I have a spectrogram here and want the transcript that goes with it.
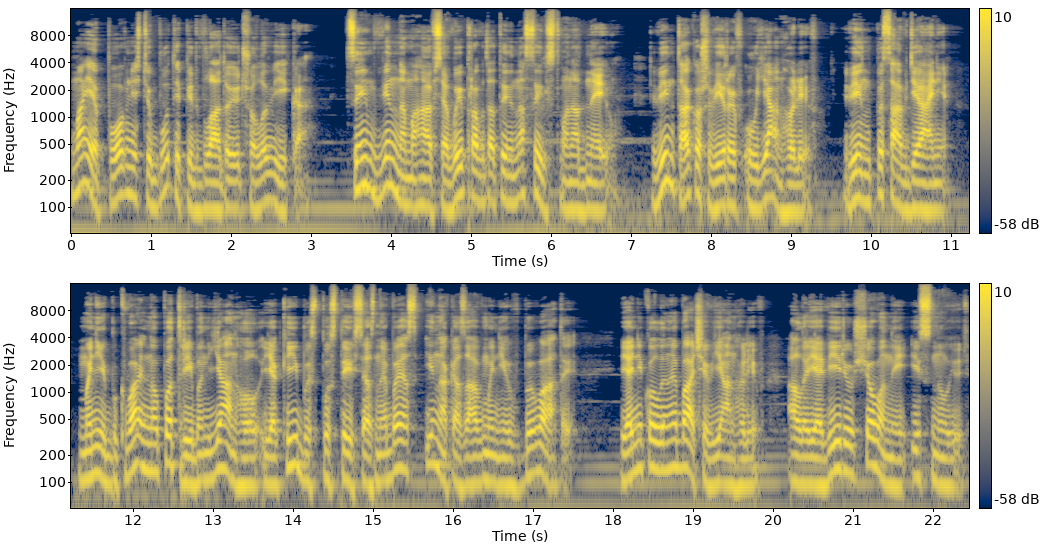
має повністю бути під владою чоловіка. Цим він намагався виправдати насильство над нею. Він також вірив у янголів. Він писав Діані: Мені буквально потрібен янгол, який би спустився з небес і наказав мені вбивати. Я ніколи не бачив янголів, але я вірю, що вони існують.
